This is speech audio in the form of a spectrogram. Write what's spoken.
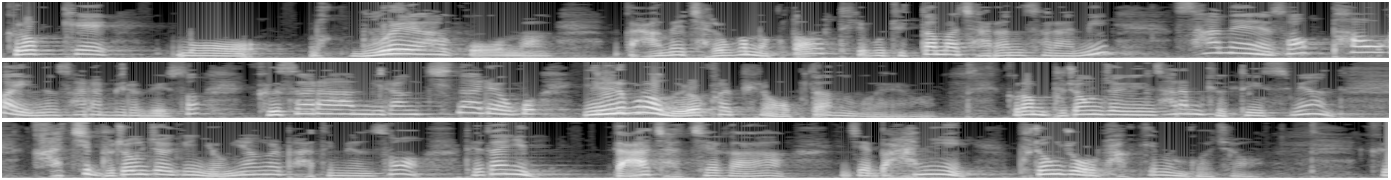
그렇게 뭐 막 무례하고 막 남의 자존감 막 떨어뜨리고 뒷담화 잘하는 사람이 사내에서 파워가 있는 사람이라고 해서 그 사람이랑 친하려고 일부러 노력할 필요는 없다는 거예요. 그런 부정적인 사람 곁에 있으면 같이 부정적인 영향을 받으면서 대단히 나 자체가 이제 많이 부정적으로 바뀌는 거죠. 그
